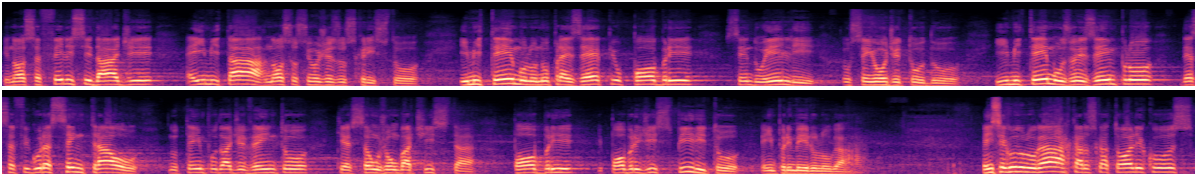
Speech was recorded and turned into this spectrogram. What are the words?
e nossa felicidade é imitar nosso Senhor Jesus Cristo. Imitemo-lo no presépio pobre, sendo ele o Senhor de tudo. E imitemos o exemplo dessa figura central no tempo do advento, que é São João Batista, pobre e pobre de espírito, em primeiro lugar. Em segundo lugar, caros católicos,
